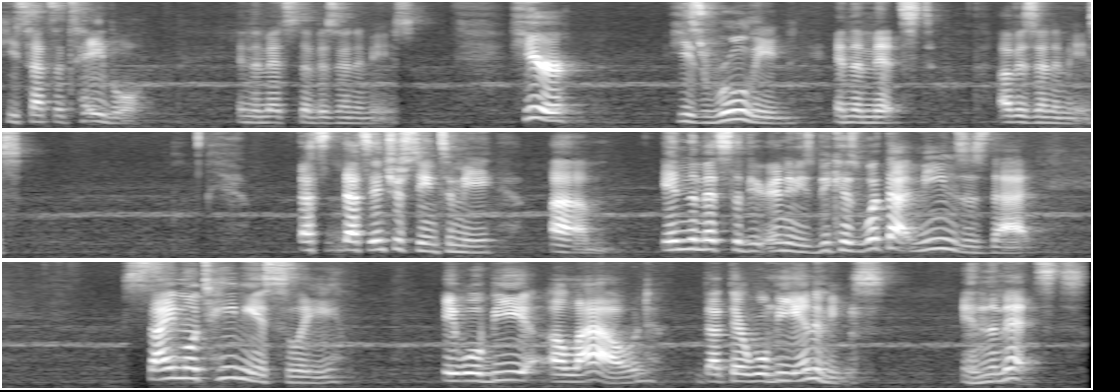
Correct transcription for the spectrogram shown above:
he sets a table in the midst of his enemies. Here, he's ruling in the midst of his enemies. That's, that's interesting to me um, in the midst of your enemies because what that means is that simultaneously it will be allowed that there will be enemies in the midst.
